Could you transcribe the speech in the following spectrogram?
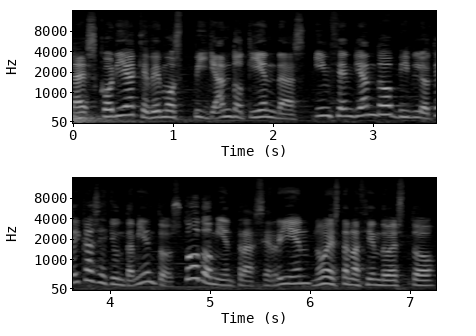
La escoria que vemos pillando tiendas, incendiando bibliotecas y ayuntamientos. Todo mientras se ríen, no están haciendo esto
